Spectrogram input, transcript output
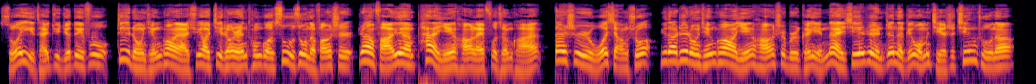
所以才拒绝兑付。这种情况呀，需要继承人通过诉讼的方式，让法院判银行来付存款。但是我想说，遇到这种情况，银行是不是可以耐心认真的给我们解释清楚呢？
